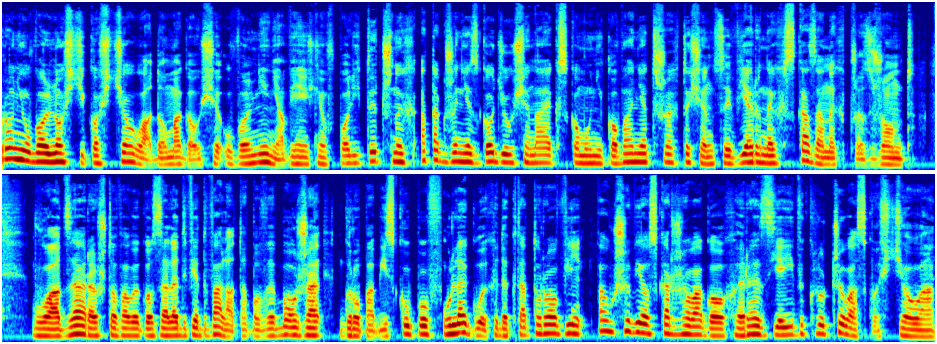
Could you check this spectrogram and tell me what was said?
Bronił wolności Kościoła, domagał się uwolnienia więźniów politycznych, a także nie zgodził się na ekskomunikowanie trzech tysięcy wiernych skazanych przez rząd. Władze aresztowały go zaledwie dwa lata po wyborze. Grupa biskupów uległych dyktatorowi fałszywie oskarżała go o herezję i wykluczyła z kościoła.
